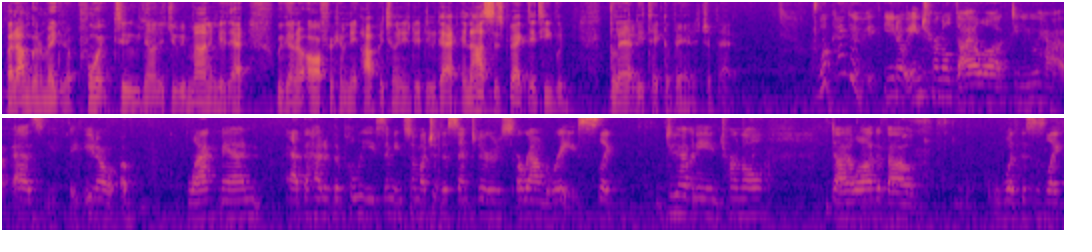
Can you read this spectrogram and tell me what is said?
but I'm gonna make it a point to, now that you reminded me of that, we're gonna offer him the opportunity to do that, and I suspect that he would gladly take advantage of that. What kind of, you know, internal dialogue do you have as, you know, a black man at the head of the police? I mean, so much of the centers around race. Like, do you have any internal dialogue about what this is like,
